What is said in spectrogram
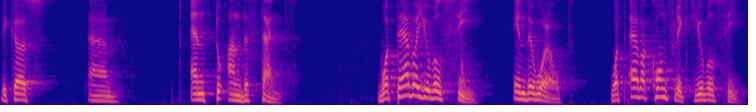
because um, and to understand whatever you will see in the world, whatever conflict you will see,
